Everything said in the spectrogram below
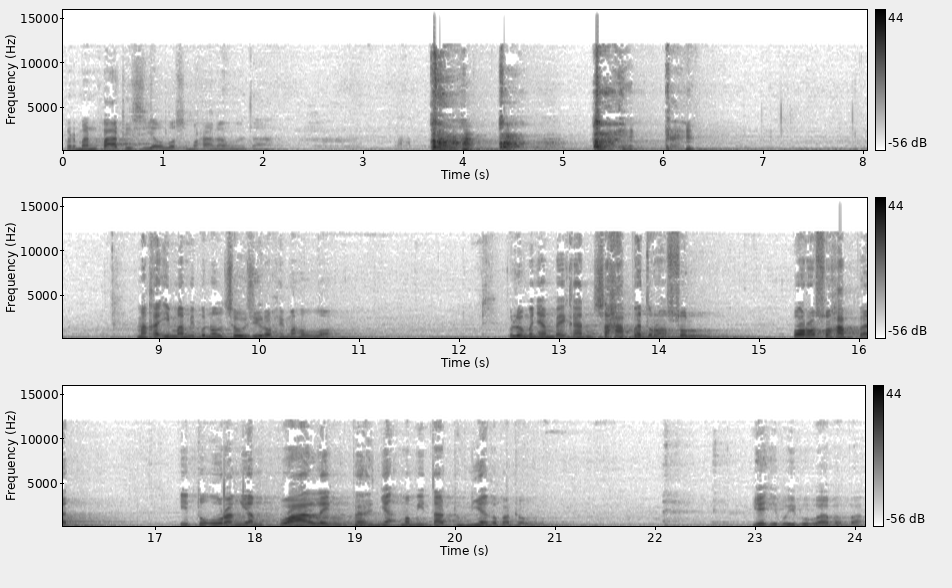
bermanfaat di sisi Allah Subhanahu wa taala. Maka Imam Ibnul Jauzi rahimahullah belum menyampaikan sahabat Rasul, para sahabat itu orang yang paling banyak meminta dunia kepada Allah. Ya ibu-ibu, bapak-bapak.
